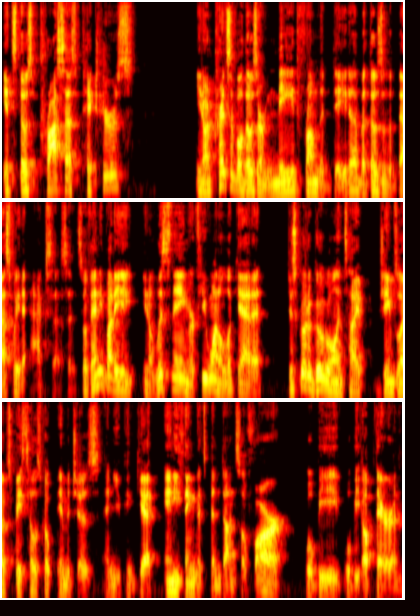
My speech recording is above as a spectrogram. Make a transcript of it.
It's those process pictures you know, in principle, those are made from the data, but those are the best way to access it. So if anybody, you know, listening or if you want to look at it, just go to Google and type James Webb Space Telescope images and you can get anything that's been done so far will be will be up there and,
